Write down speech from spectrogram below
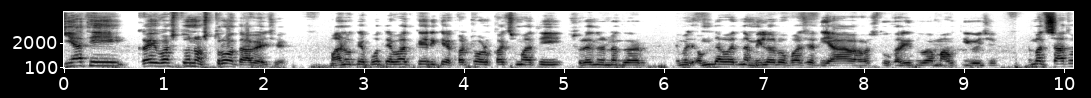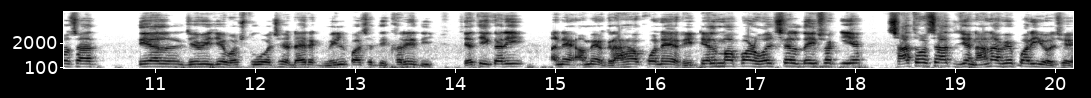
ક્યાંથી કઈ વસ્તુનો સ્ત્રોત આવે છે? માનો કે પોતે વાત કરી કે કઠોળ કચ્છમાંથી સુરેન્દ્રનગર તેમજ અમદાવાદના મિલરો પાસેથી આ વસ્તુ ખરીદવામાં આવતી હોય છે. તેમજ સાથોસાથ તેલ જેવી જે વસ્તુઓ છે, ડાયરેક્ટ મિલ પાસેથી ખરીદી. જેથી કરી અને અમે ગ્રાહકોને રિટેલમાં પણ હોલસેલ દઈ શકીએ. સાથોસાથ જે નાના વેપારીઓ છે,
